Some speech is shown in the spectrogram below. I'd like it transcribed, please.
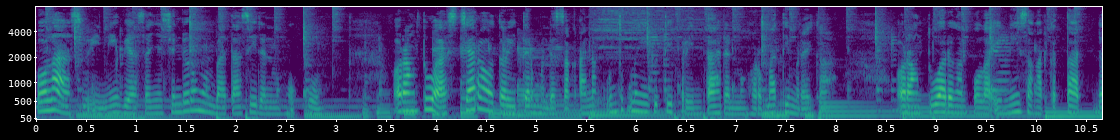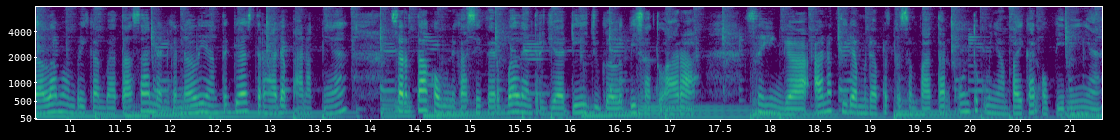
Pola asuh ini biasanya cenderung membatasi dan menghukum. Orang tua secara otoriter mendesak anak untuk mengikuti perintah dan menghormati mereka. Orang tua dengan pola ini sangat ketat dalam memberikan batasan dan kendali yang tegas terhadap anaknya, serta komunikasi verbal yang terjadi juga lebih satu arah, sehingga anak tidak mendapat kesempatan untuk menyampaikan opininya.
